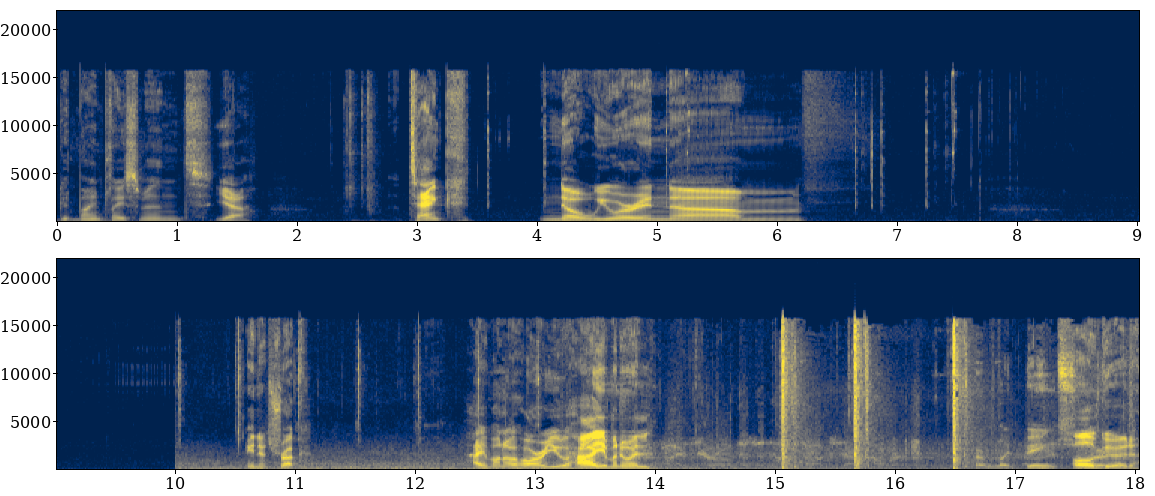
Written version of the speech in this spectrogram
Good mine placement. Yeah. Tank? No, we were in um in a truck. Hi Mano, how are you? Hi Emmanuel. All good.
